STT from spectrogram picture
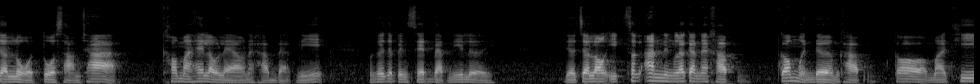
จะโหลดตัว 3 ชาติ เข้ามาให้เราแล้วนะครับ แบบนี้มันก็จะเป็นเซตแบบนี้เลย เดี๋ยวจะลองอีกสักอันนึงแล้วกันนะครับ ก็เหมือนเดิมครับ ก็มาที่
